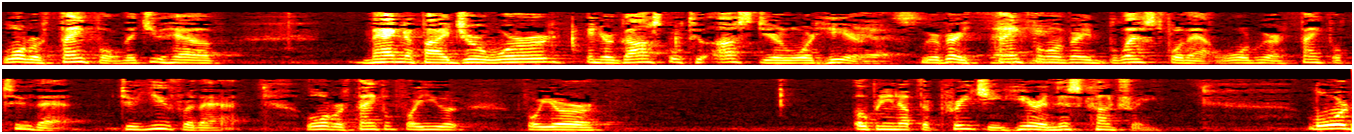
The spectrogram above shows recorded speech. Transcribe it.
Lord, we're thankful that You have magnified your word and your gospel to us, dear Lord, here. Yes. We are very Thank thankful you. and very blessed for that, Lord. We are thankful to that, to you for that. Lord, we're thankful for you, for your opening up the preaching here in this country. Lord,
